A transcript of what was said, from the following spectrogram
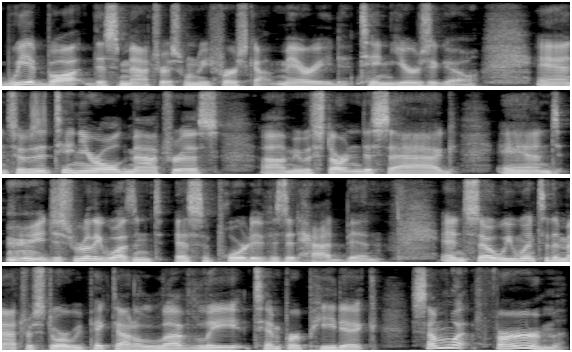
we had bought this mattress when we first got married 10 years ago. And so it was a 10 year old mattress. Um, it was starting to sag and it just really wasn't as supportive as it had been. And so we went to the mattress store. We picked out a lovely Tempur-Pedic, somewhat firm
